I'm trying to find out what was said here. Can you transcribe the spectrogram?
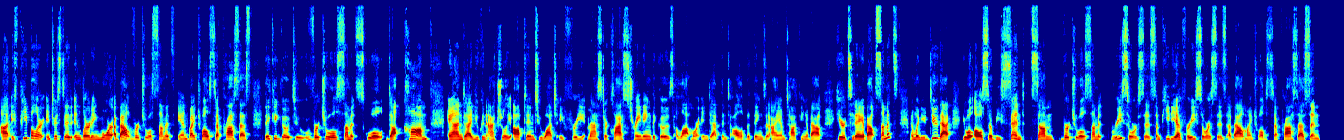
uh, if people are interested in learning more about virtual summits and my 12 step process they can go to virtualsummitschool.com and uh, you can actually opt in to watch a free masterclass training that goes a lot more in depth into all of the things that i am talking about here today about summits. And when you do that you will also be sent some virtual summit resources some pdf resources about my 12 step process and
